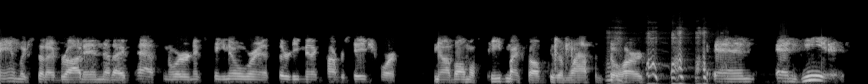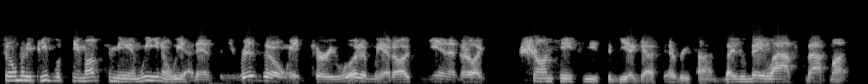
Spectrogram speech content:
sandwich that I brought in that I passed an order. Next thing you know, we're in a 30 minute conversation where you know, I've almost peed myself because I'm laughing so hard. and and he, so many people came up to me, and we, you know, we had Anthony Rizzo, and we had Kerry Wood, and we had Guillen, and they're like, Sean Casey needs to be a guest every time. They they laugh that much.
